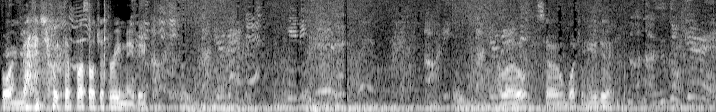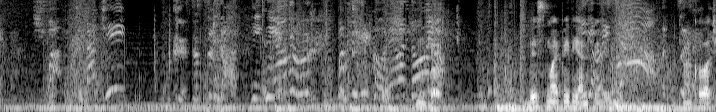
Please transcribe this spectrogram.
boring match with the plus ultra 3 maybe. Hello? So, what are you doing? Okay. This might be the end for you. You wanna call out?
